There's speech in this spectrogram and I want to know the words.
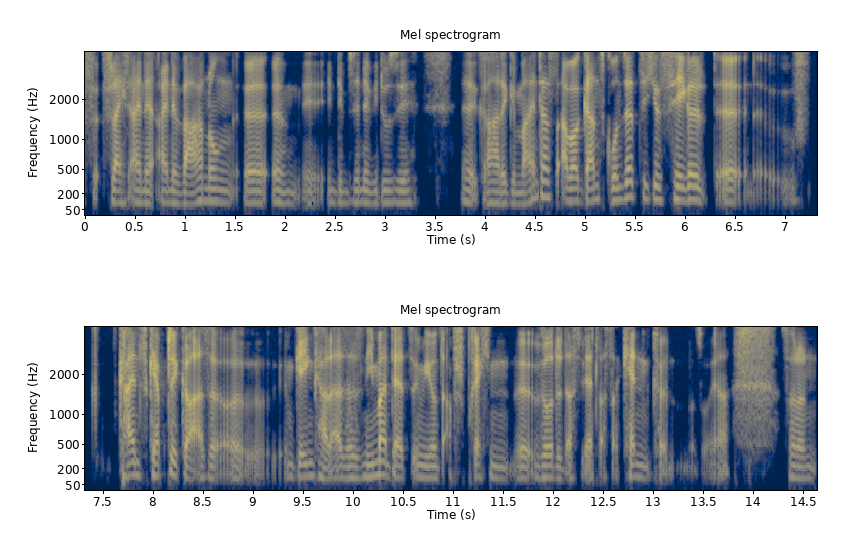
vielleicht eine, eine Warnung äh, ähm, in dem Sinne, wie du sie äh, gerade gemeint hast. Aber ganz grundsätzlich ist Hegel äh, kein Skeptiker, also äh, im Gegenteil, also es ist niemand, der jetzt irgendwie uns absprechen äh, würde, dass wir etwas erkennen können oder so, ja, sondern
